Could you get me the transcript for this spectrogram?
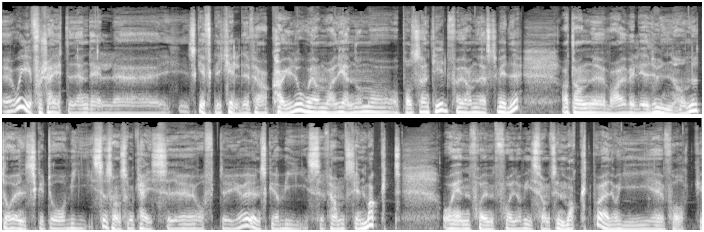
eh, og i og for seg etter en del uh, skriftlige kilder fra Kairo, hvor han var igjennom og oppholdt seg en tid før han reiste videre, at han var veldig rundhåndet og ønsket å vise, sånn som keisere ofte gjør, ønsker å vise fram sin makt. Og en form for å vise fram sin makt på er å gi folk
